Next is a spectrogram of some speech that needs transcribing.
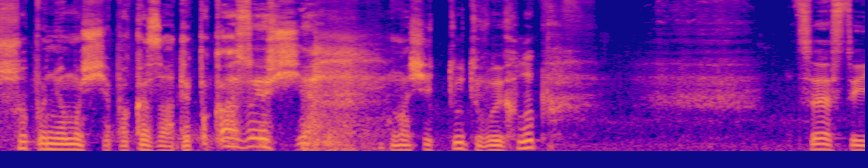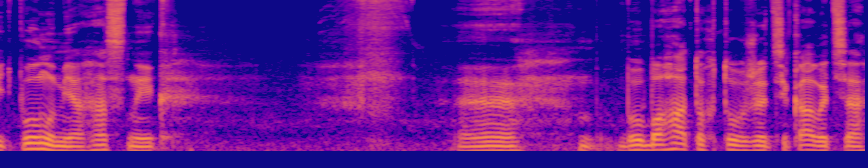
Що по ньому ще показати? Показую ще. Значить, тут вихлоп. Це стоїть полум'я, гасник. Е, бо багато хто вже цікавиться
